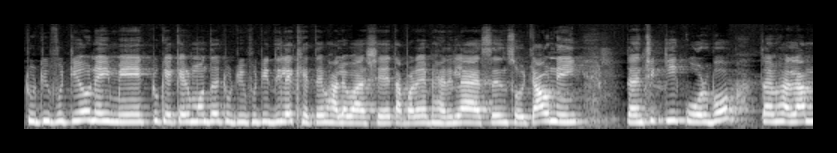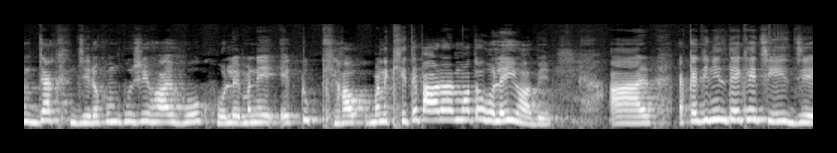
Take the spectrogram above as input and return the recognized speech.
টুটি ফুটিও নেই, মেয়ে একটু কেকের মধ্যে টুটি ফুটি দিলে খেতে ভালোবাসে, তারপরে ভ্যানিলা অ্যাসেন্স ওইটাও নেই। তাই বলছি কী করব? তো আমি ভাবলাম, যাক, যেরকম খুশি হয় হোক, হলে মানে একটু খাও মানে খেতে পাওয়ার মতো হলেই হবে। আর একটা জিনিস দেখেছি যে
